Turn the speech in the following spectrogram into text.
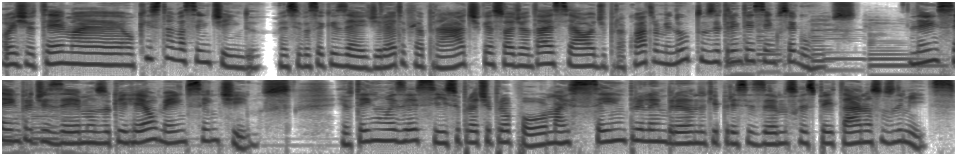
Hoje o tema é o que estava sentindo, mas se você quiser ir direto para a prática, é só adiantar esse áudio para 4 minutos e 35 segundos. Nem sempre dizemos o que realmente sentimos. Eu tenho um exercício para te propor, mas sempre lembrando que precisamos respeitar nossos limites.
